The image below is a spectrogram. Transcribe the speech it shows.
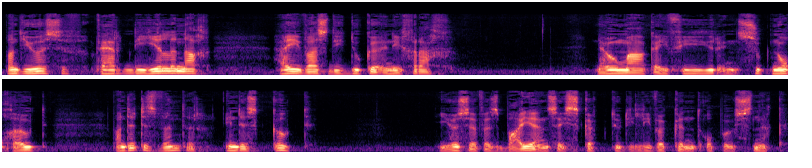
want Josef werk die hele nag. Hy was die doeke in die grag. Nou maak hy vuur en soek nog hout, want dit is winter en dis koud. Josef is baie in sy skik toe die liewe kind ophou snik.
